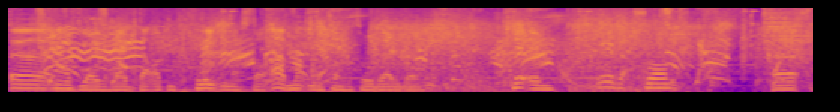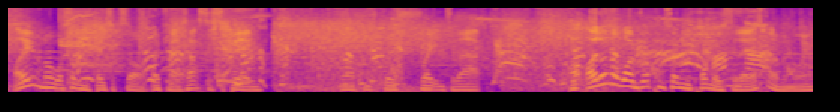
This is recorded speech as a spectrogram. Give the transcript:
uh, now the overhead that I completely messed up. I have not enough Trunks at all, but there we go. Hit him with that Trunks. Uh, I don't even know what some of his basics are. Okay, so that's the spin. And I can just go straight into that. I, I don't know why I'm dropping so many combos today. That's kind of annoying.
